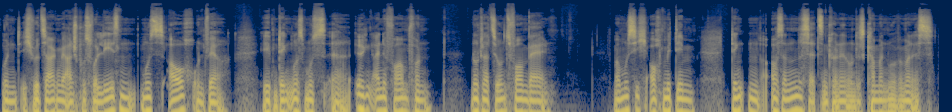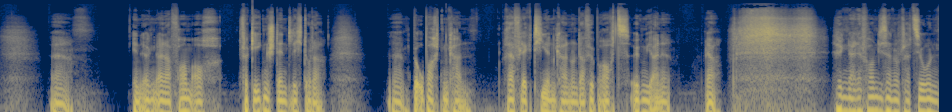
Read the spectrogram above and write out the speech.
Und ich würde sagen, wer anspruchsvoll lesen muss auch und wer eben denken muss, muss äh, irgendeine Form von Notationsform wählen. Man muss sich auch mit dem Denken auseinandersetzen können und das kann man nur, wenn man es äh, in irgendeiner Form auch vergegenständlicht oder äh, beobachten kann, reflektieren kann und dafür braucht es irgendwie eine, ja, irgendeine Form dieser Notation.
